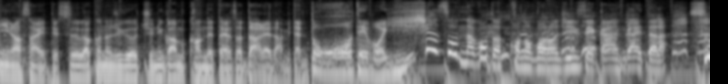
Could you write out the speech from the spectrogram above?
言いなさいって数学の授業中にガム噛んでたやつは誰だみたいな。どうでもいいじゃんそんなこと。この子の人生考えたら。数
